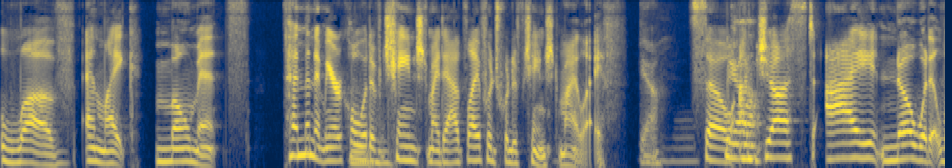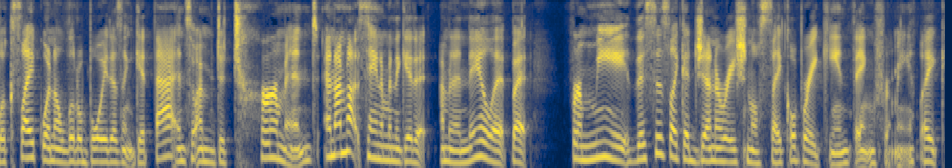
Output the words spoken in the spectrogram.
love, and like moments. 10 Minute Miracle mm-hmm. would have mm-hmm. changed my dad's life, which would have changed my life. Yeah. So yeah. I'm just, I know what it looks like when a little boy doesn't get that. And so I'm determined, and I'm not saying I'm going to get it, I'm going to nail it, but for me, this is like a generational cycle breaking thing for me. Like,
